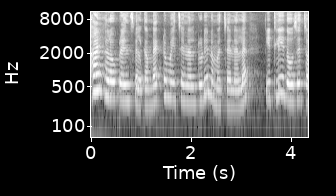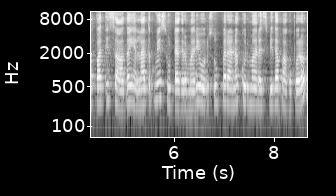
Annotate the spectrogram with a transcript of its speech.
Hi hello friends welcome back to my channel today நம்ம சேனலில் இட்லி தோசை சப்பாத்தி சாதம் எல்லாத்துக்குமே சூட் ஆகிற மாதிரி ஒரு சூப்பரான குருமா ரெசிபி தான் பார்க்க போகிறோம்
